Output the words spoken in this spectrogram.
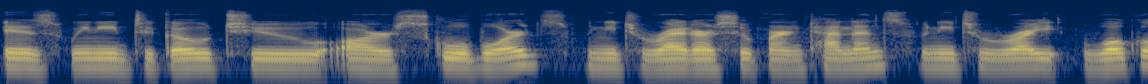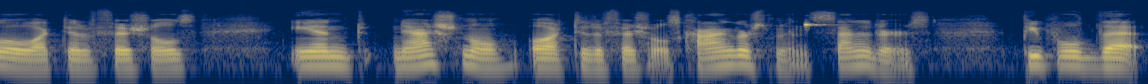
is we need to go to our school boards, we need to write our superintendents, we need to write local elected officials and national elected officials, congressmen, senators, people that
